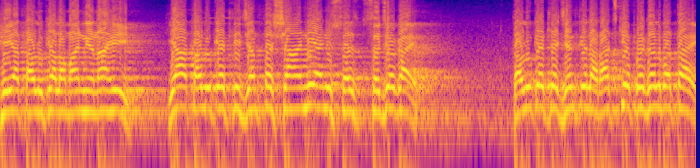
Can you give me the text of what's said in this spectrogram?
हे या तालुक्याला मान्य नाही. या तालुक्यातली जनता शहाणी आणि स- सजग आहे. तालुक्यातल्या जनतेला राजकीय प्रगल्भता आहे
